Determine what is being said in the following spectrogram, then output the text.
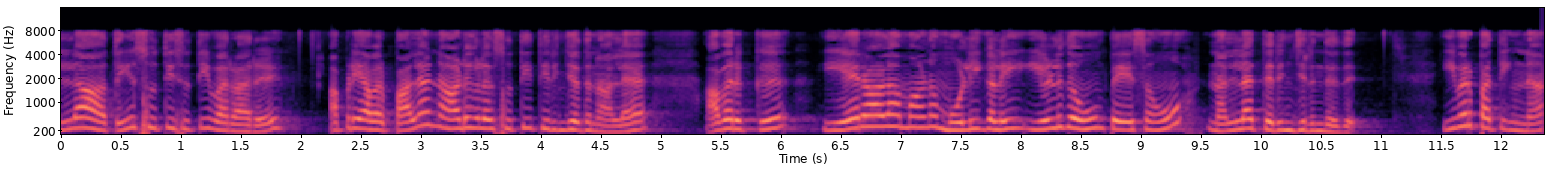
எல்லாத்தையும் சுற்றி சுற்றி வராரு அப்படி அவர் பல நாடுகளை சுற்றி திரிஞ்சதுனால அவருக்கு ஏராளமான மொழிகளை எழுதவும் பேசவும் நல்லா தெரிஞ்சிருந்தது. இவர் பார்த்திங்கன்னா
